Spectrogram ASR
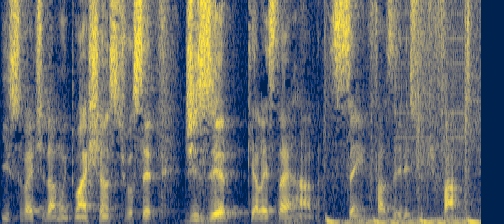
isso vai te dar muito mais chance de você dizer que ela está errada, sem fazer isso de fato.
